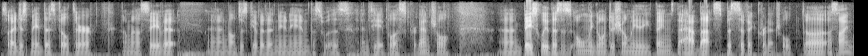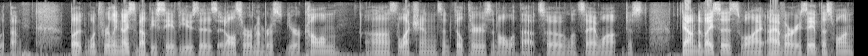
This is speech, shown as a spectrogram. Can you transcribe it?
So I just made this filter. I'm going to save it and I'll just give it a new name. This was NTA Plus credential. Uh, basically, this is only going to show me things that have that specific credential uh, assigned with them. But what's really nice about these save views is it also remembers your column uh, selections and filters and all of that. So let's say I want just down devices. Well, I, I have already saved this one,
